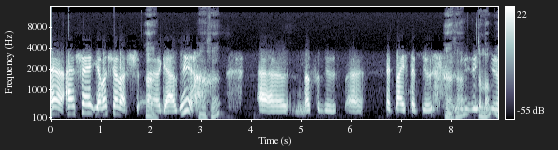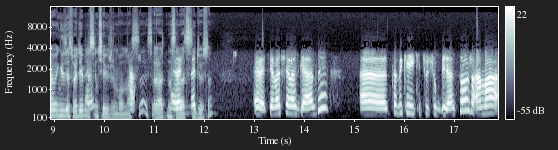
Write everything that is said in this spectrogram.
ee, her şey yavaş yavaş ha. e, geldi. ee, nasıl diyoruz? E, step by step diyoruz. tamam. İngilizce söyleyebilirsin. Evet. Çeviririm olmazsa. Ha. Rahat, nasıl evet, rahat hissediyorsan. Evet. Yavaş yavaş geldi. Ee, tabii ki iki çocuk biraz zor ama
